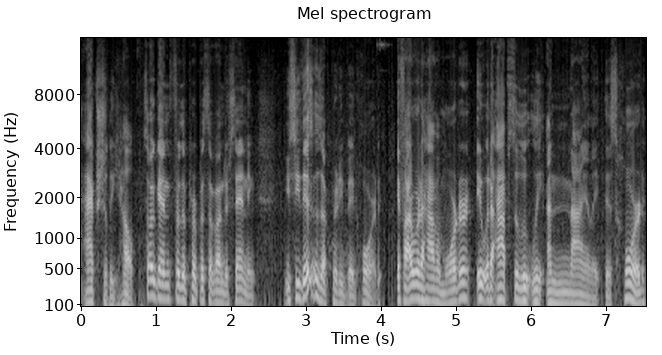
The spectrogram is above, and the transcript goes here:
actually help. So again, for the purpose of understanding, you see this is a pretty big horde. If I were to have a mortar, it would absolutely annihilate this horde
